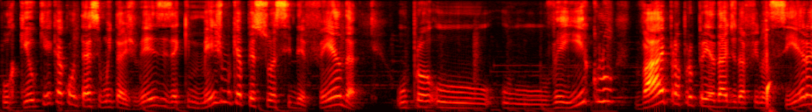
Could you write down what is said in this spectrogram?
Porque o que, que acontece muitas vezes é que, mesmo que a pessoa se defenda, o, o, o veículo vai para a propriedade da financeira,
